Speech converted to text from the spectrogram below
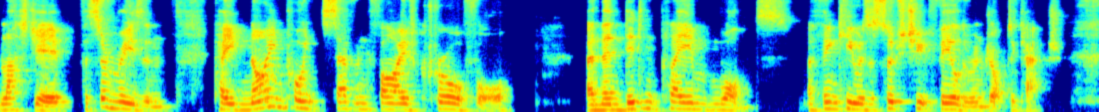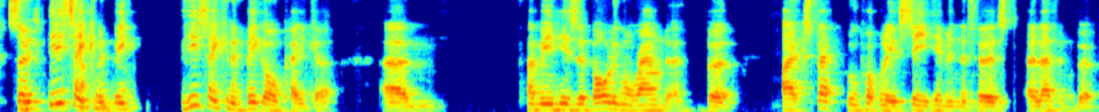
last year, for some reason, paid 9.75 crore for and then didn't play him once. I think he was a substitute fielder and dropped a catch. So he's taken a big he's taken a big old pay cut. Um, I mean, he's a bowling all rounder, but I expect we'll probably see him in the first 11. But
